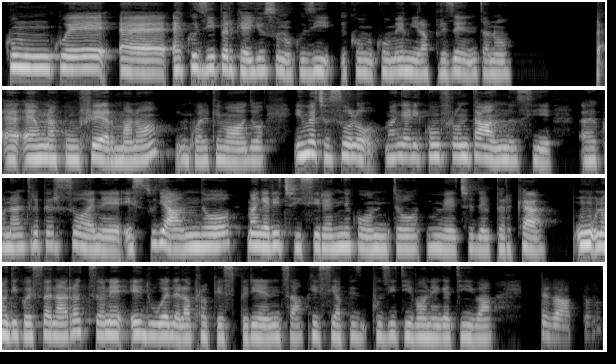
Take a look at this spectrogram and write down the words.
comunque è, è, così perché io sono così, com, come mi rappresentano. È, è, una conferma, no? In qualche modo. Invece solo magari confrontandosi eh, con altre persone e studiando, magari ci si rende conto invece del perché uno di questa narrazione e due della propria esperienza, che sia positiva o negativa. Esatto.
